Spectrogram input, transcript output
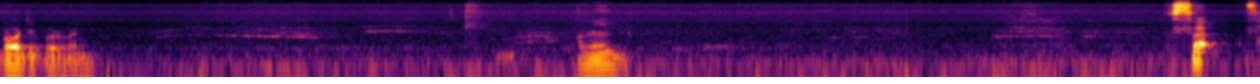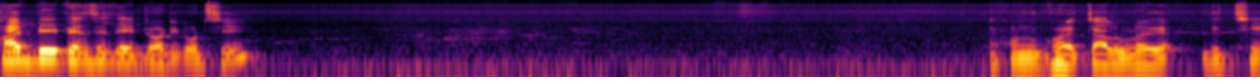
ব্রডি করবেন। আমি ফাইভ বি পেন্সিল দিয়ে ড্রটি করছি। এখন ঘরের চালগুলো দিচ্ছি।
